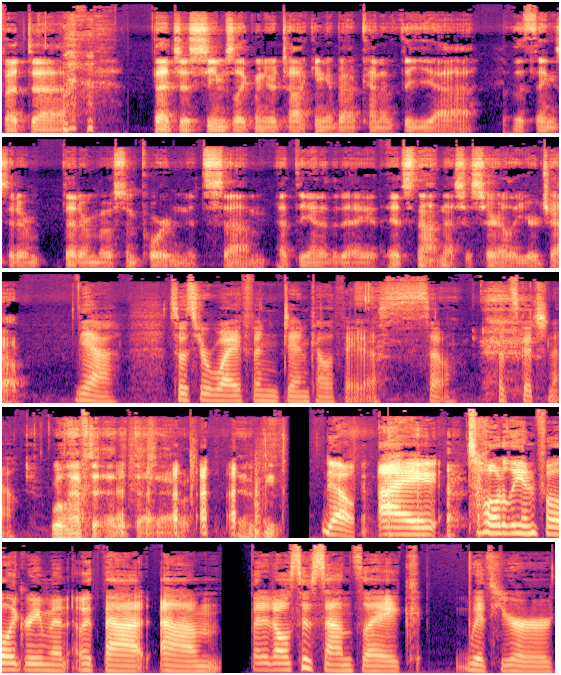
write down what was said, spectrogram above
but uh, that just seems like when you're talking about kind of the uh, the things that are that are most important, it's um, at the end of the day, it's not necessarily your job. Yeah. So it's your wife and Dan Kalafatis. So that's good to know. We'll have to edit that out. no, I totally in full agreement with that. Um, but it also sounds like with your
